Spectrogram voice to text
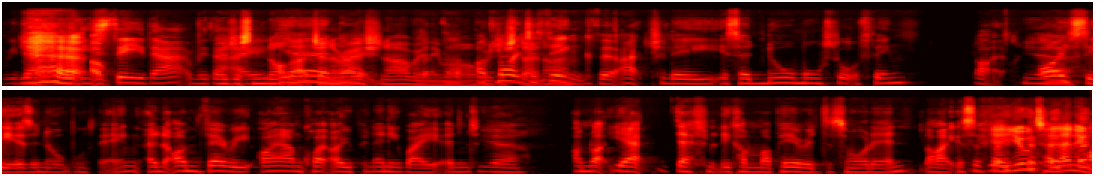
We don't Yeah, really uh, see that with we're that just age. not that Yeah, no, generation are we anymore? We I'd just like to know. think that actually it's a normal sort of thing. Like. I see it as a normal thing, and I'm very, I am quite open anyway. And yeah I'm like, yeah, definitely come on my period this morning. Like it's a yeah you'll tell anyone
